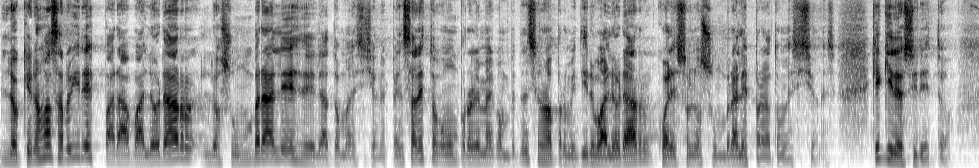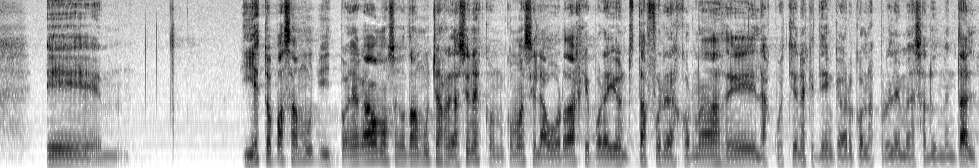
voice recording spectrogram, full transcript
lo que nos va a servir es para valorar los umbrales de la toma de decisiones. Pensar esto como un problema de competencia nos va a permitir valorar cuáles son los umbrales para la toma de decisiones. ¿Qué quiere decir esto? Eh, y esto pasa mucho, y acá vamos a encontrar muchas relaciones con cómo es el abordaje por ahí está fuera de las jornadas de las cuestiones que tienen que ver con los problemas de salud mental.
